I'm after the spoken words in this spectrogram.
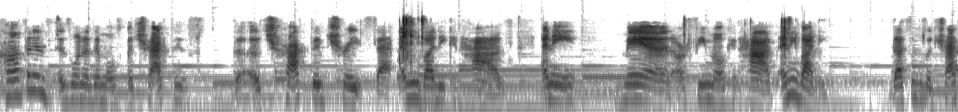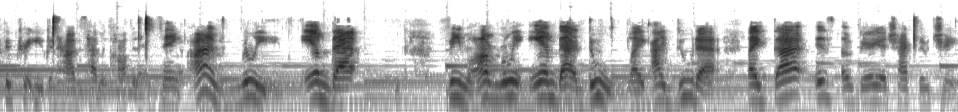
Confidence is one of the most attractive the attractive traits that anybody can have. Any man or female can have. Anybody. That's the most attractive trait you can have is having confidence. Saying, I'm really am that female. I really am that dude. Like I do that. Like that is a very attractive trait.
